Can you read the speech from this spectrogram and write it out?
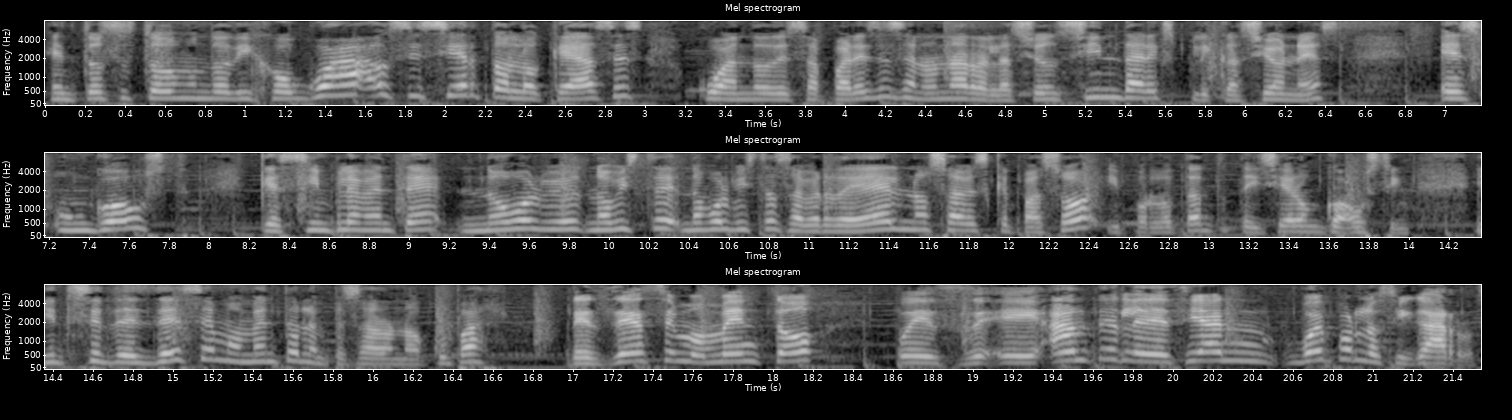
entonces todo el mundo dijo, wow, sí es cierto, lo que haces cuando desapareces en una relación sin dar explicaciones es un ghost que simplemente no volvió, no viste, no volviste a saber de él, no sabes qué pasó y por lo tanto te hicieron ghosting. Y entonces desde ese momento lo empezaron a ocupar. Desde ese momento, pues eh, antes le decían, voy por los cigarros.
